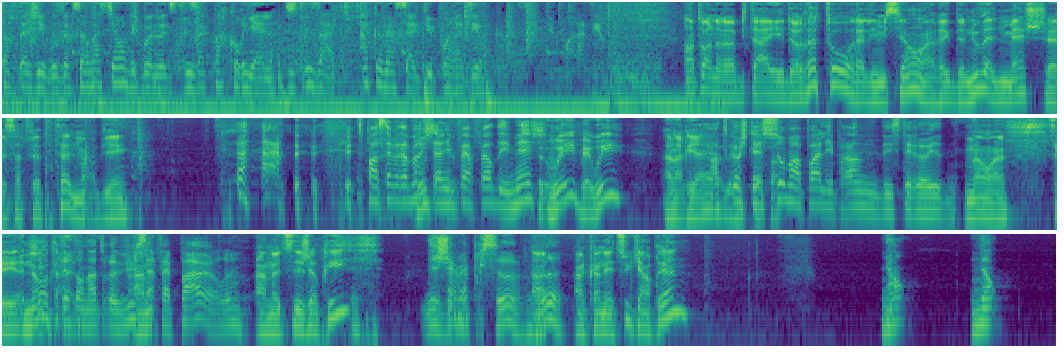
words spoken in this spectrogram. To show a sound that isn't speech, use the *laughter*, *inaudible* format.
Partagez vos observations avec Benoît Dutrisac par courriel. Dutrisac à commercialcube.radio. Antoine Robitaille est de retour à l'émission avec de nouvelles mèches. Ça te fait tellement bien. *laughs* tu pensais vraiment que j'allais me faire faire des mèches? Oui, ben oui. En arrière. En tout cas, je n'étais sûrement pas allé prendre des stéroïdes. Non, hein. C'est, non. J'écoutais ton entrevue, ça fait peur, là. En as-tu déjà pris? J'ai jamais pris ça. En, en connais-tu qui en prennent? Non. Non.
